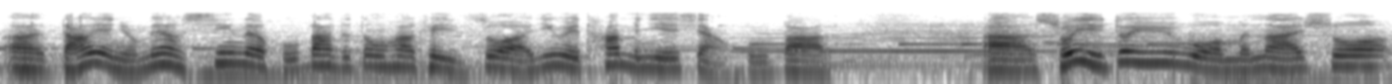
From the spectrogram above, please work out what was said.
呃，导演有没有新的胡巴的动画可以做？因为他们也想胡巴了，啊，所以对于我们来说，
